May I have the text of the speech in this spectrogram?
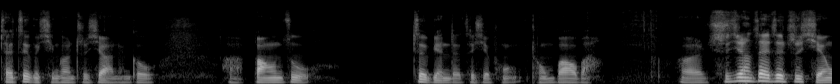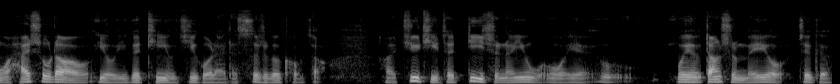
在这个情况之下能够。啊，帮助这边的这些同同胞吧。呃，实际上在这之前，我还收到有一个听友寄过来的四十个口罩。啊，具体的地址呢，因为我我也我也当时没有这个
